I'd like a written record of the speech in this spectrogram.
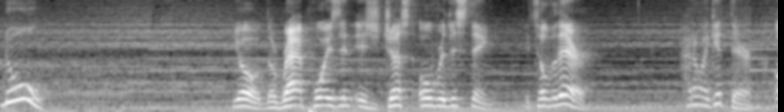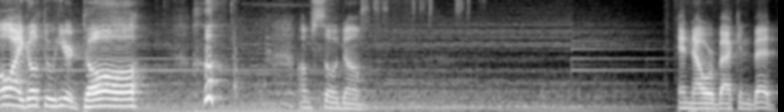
No! Yo, the rat poison is just over this thing. It's over there. How do I get there? Oh, I go through here. Duh. I'm so dumb. And now we're back in bed.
